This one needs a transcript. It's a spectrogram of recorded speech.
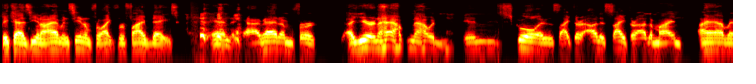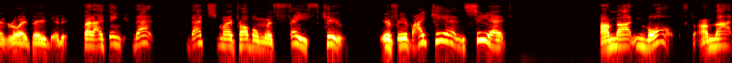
because you know I haven't seen them for like for five days, and I've had them for a year and a half now in, in school, and it's like they're out of sight, they're out of mind. I haven't really paid it, but I think that that's my problem with faith too. If if I can't see it, I'm not involved. I'm not.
